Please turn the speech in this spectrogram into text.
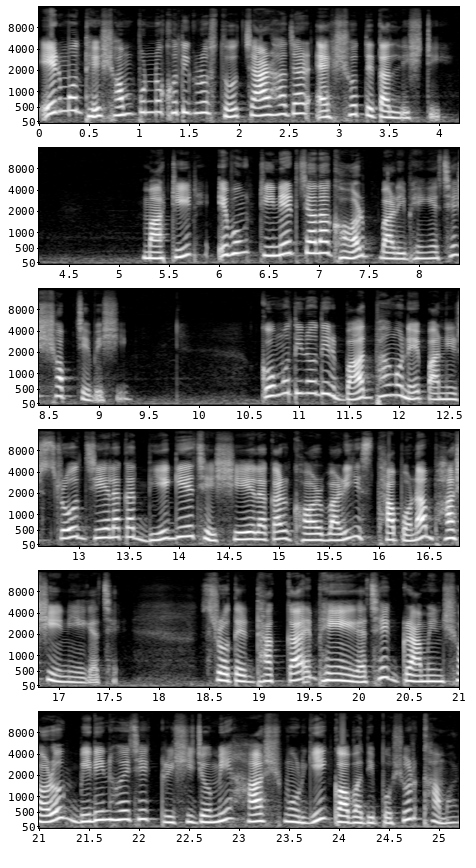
এর মধ্যে সম্পূর্ণ ক্ষতিগ্রস্ত চার হাজার একশো তেতাল্লিশটি। মাটির এবং টিনের চালা ঘর বাড়ি ভেঙেছে সবচেয়ে বেশি। গোমতী নদীর বাঁধ ভাঙনে পানির স্রোত যে এলাকা দিয়ে গিয়েছে, সে এলাকার ঘরবাড়ি স্থাপনা ভাসিয়ে নিয়ে গেছে। স্রোতের ধাক্কায় ভেঙে গেছে গ্রামীণ সড়ক, বিলীন হয়েছে কৃষিজমি হাঁস মুরগি, গবাদি পশুর খামার।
